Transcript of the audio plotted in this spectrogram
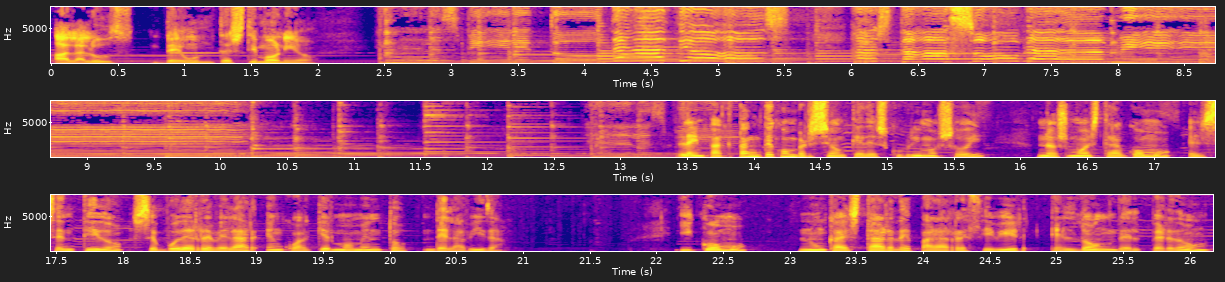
A la luz de un testimonio. La impactante conversión que descubrimos hoy nos muestra cómo el sentido se puede revelar en cualquier momento de la vida y cómo nunca es tarde para recibir el don del perdón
